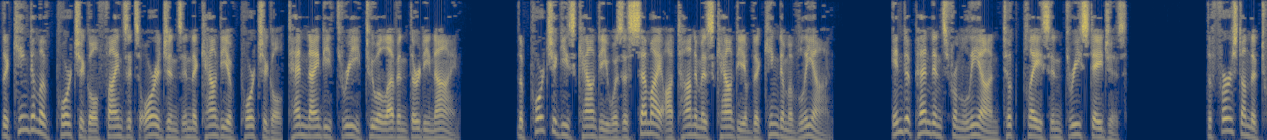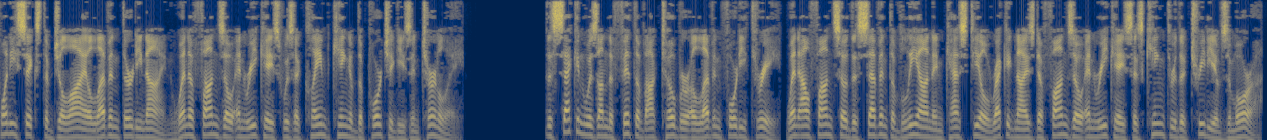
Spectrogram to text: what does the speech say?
The Kingdom of Portugal finds its origins in the County of Portugal 1093 -1139. The Portuguese county was a semi-autonomous county of the Kingdom of Leon. Independence from Leon took place in three stages. The first on 26 July 1139 when Afonso Henriques was acclaimed king of the Portuguese internally. The second was on 5 October 1143, when Alfonso VII of Leon and Castile recognized Afonso Henriques as king through the Treaty of Zamora.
